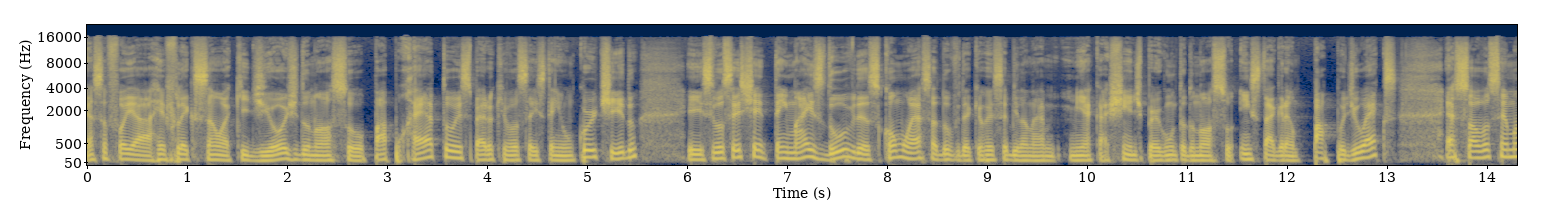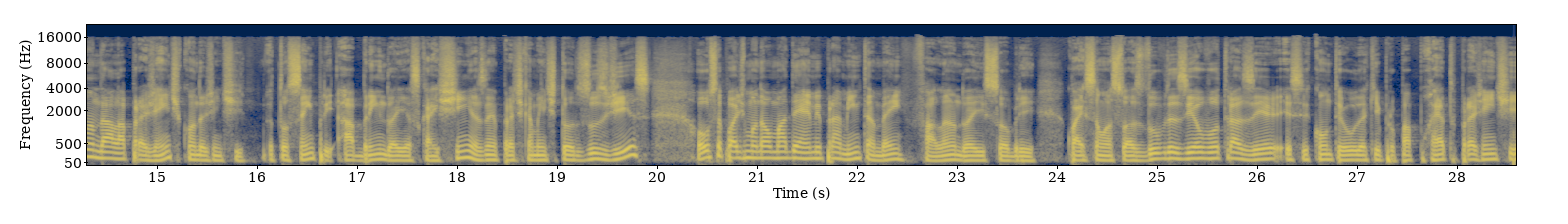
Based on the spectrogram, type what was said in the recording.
Essa foi a reflexão aqui de hoje do nosso Papo Reto. Espero que vocês tenham curtido. E se vocês têm mais dúvidas, como essa dúvida que eu recebi lá na minha caixinha de pergunta do nosso Instagram Papo de UX, é só você mandar lá pra gente quando a gente. Eu tô sempre abrindo aí as caixinhas, né? Praticamente todos os dias. Ou você pode mandar uma DM para mim também, falando aí sobre quais são as suas dúvidas, e eu vou trazer esse conteúdo aqui pro Papo Reto pra gente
